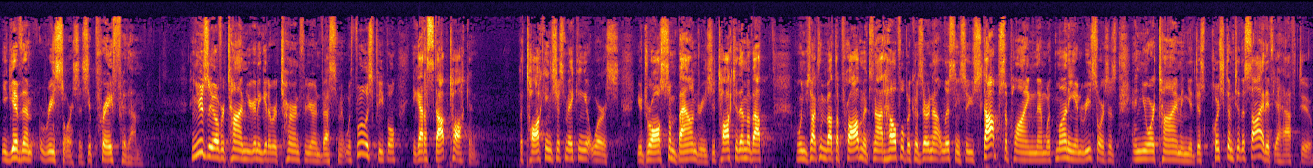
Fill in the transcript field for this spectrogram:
you give them resources, you pray for them. And usually over time, you're going to get a return for your investment. With foolish people, you got to stop talking. The talking's just making it worse. You draw some boundaries. You talk to them about, when you talk to them about the problem, it's not helpful because they're not listening. So you stop supplying them with money and resources and your time, and you just push them to the side if you have to.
